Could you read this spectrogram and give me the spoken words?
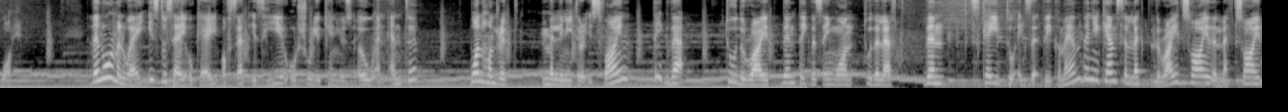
wall. The normal way is to say, okay, offset is here, or sure you can use O and enter. 100 millimeter is fine. Take that to the right, then take the same one to the left, then escape to exit the command, then you can select the right side and left side,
